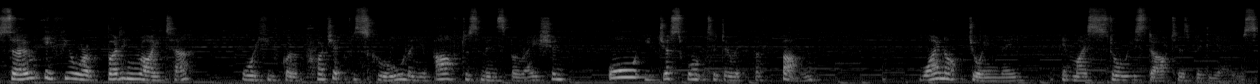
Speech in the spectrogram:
So if you're a budding writer or if you've got a project for school and you're after some inspiration or you just want to do it for fun, why not join me in my Story Starters videos.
